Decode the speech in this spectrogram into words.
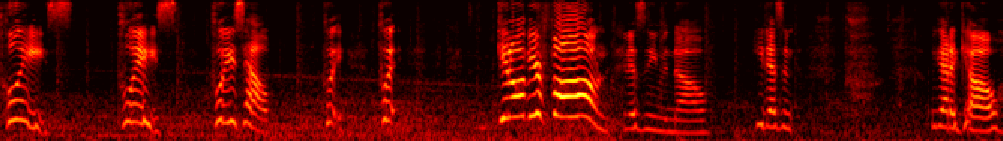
Please, please, please help. Please, please. Get off your phone! He doesn't even know. He doesn't. We gotta go.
